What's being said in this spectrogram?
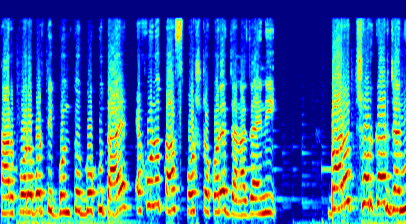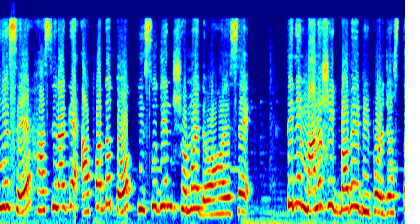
তার পরবর্তী গন্তব্য কোথায় এখনও তা স্পষ্ট করে জানা যায়নি। ভারত সরকার জানিয়েছে, হাসিনাকে আপাতত কিছুদিন সময় দেওয়া হয়েছে। তিনি মানসিকভাবে বিপর্যস্ত।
